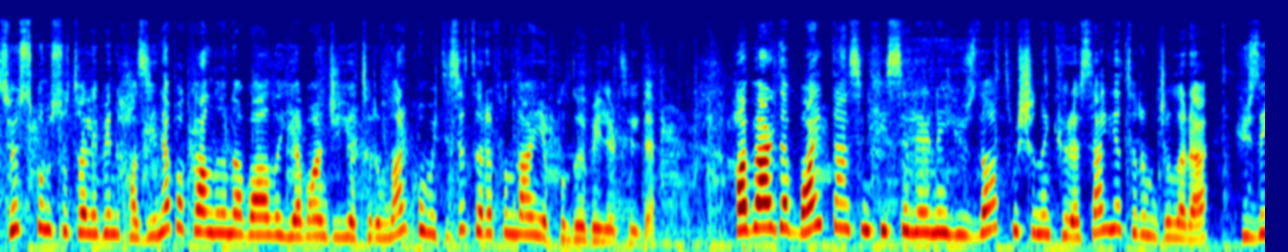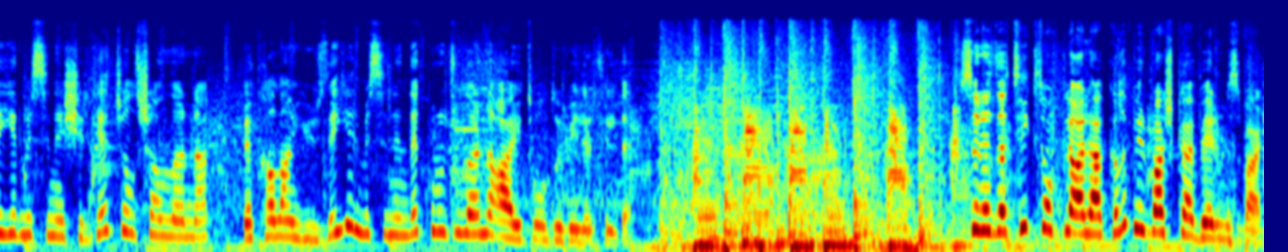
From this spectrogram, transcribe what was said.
söz konusu talebin Hazine Bakanlığı'na bağlı Yabancı Yatırımlar Komitesi tarafından yapıldığı belirtildi. Haberde ByteDance'in hisselerinin %60'ının küresel yatırımcılara, %20'sinin şirket çalışanlarına ve kalan %20'sinin de kurucularına ait olduğu belirtildi. Sırada TikTok ile alakalı bir başka haberimiz var.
